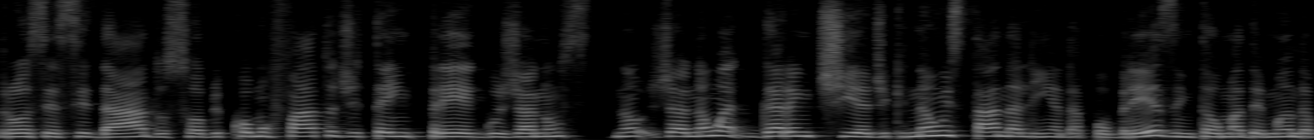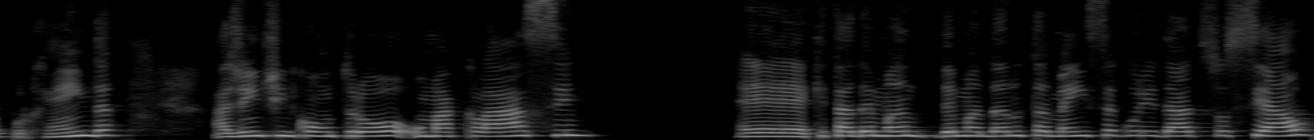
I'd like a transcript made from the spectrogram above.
trouxe esse dado sobre como o fato de ter emprego já não, não, já não é garantia de que não está na linha da pobreza, então uma demanda por renda a gente encontrou uma classe é, que está demandando também segurança social.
